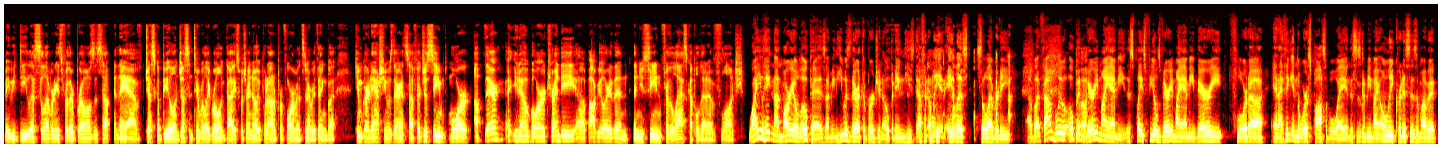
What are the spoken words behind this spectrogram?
maybe D-list celebrities for their promos and stuff, and they have Jessica Biel and Justin Timberlake rolling dice, which I know he put on a performance and everything, but Kim Kardashian was there and stuff. It just seemed more up there, you know, more trendy, uh, popular than than you've seen for the last couple that have launched. Why are you hating on Mario Lopez? I mean, he was there at the Virgin opening. He's definitely an A-list celebrity. Uh, but Blue opened uh, very Miami. This place feels very Miami, very Florida, and I think in the worst possible way. And this is going to be my only criticism of it.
